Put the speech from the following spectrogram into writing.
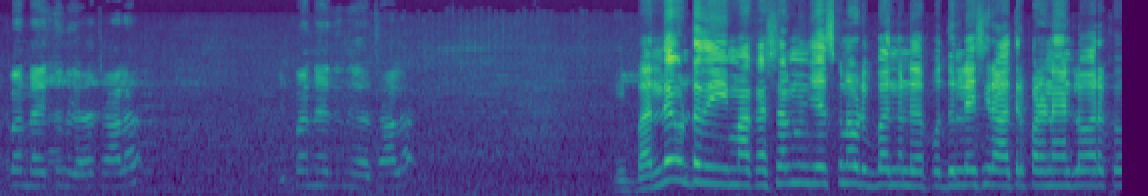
ఇబ్బంది అవుతుంది కదా చాలా? ఇబ్బంది అవుతుంది కదా చాలా? ఇబ్బందే ఉంటుంది. మా కష్టాలు మేము చేసుకున్నప్పుడు ఇబ్బంది ఉండదు. పొద్దున్న లేచి రాత్రి పన్నెండు గంటల వరకు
